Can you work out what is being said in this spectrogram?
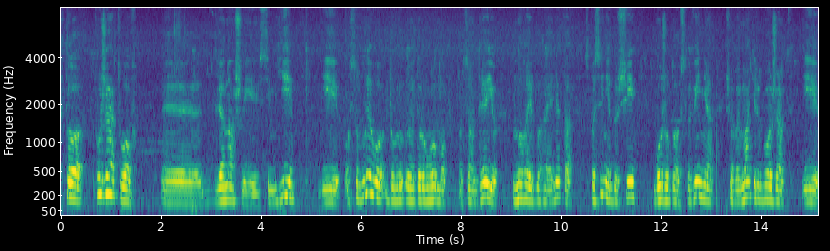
хто пожертвував е, для нашої сім'ї, і особливо е, дорогому отцю Андрію, многое благая літа, спасіння душі, Божого благословіння, щоб Матір Божа і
